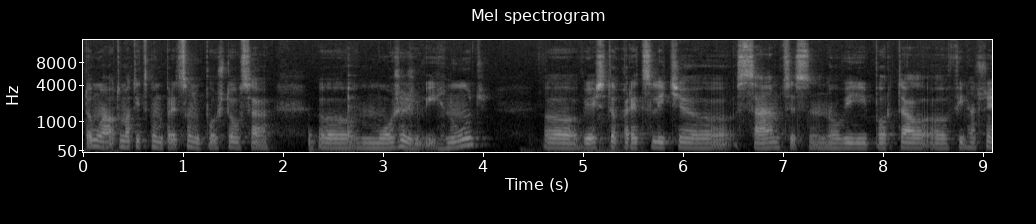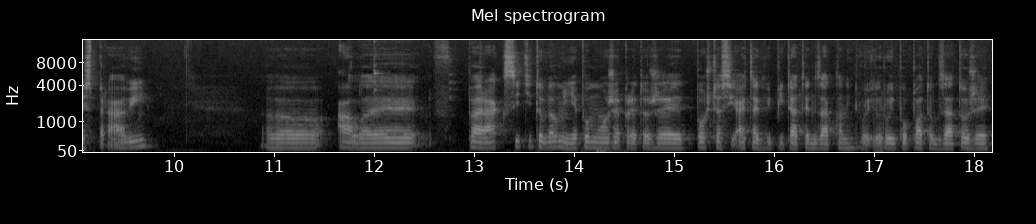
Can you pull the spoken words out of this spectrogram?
Tomu automatickému predslaniu poštou sa uh, môžeš vyhnúť. Uh, vieš to predsliť uh, sám cez nový portál uh, finančnej správy Eh, ale v praxi ti to veľmi nepomôže, pretože pošta si aj tak vypýta ten základný dvojeurový poplatok za to, že eh,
